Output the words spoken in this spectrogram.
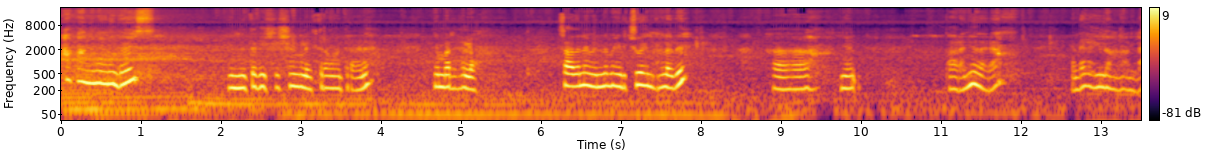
അപ്പം അങ്ങനെയാണ് ഗൈസ് ഇന്നത്തെ വിശേഷങ്ങൾ ഇത്ര മാത്രമാണ് ഞാൻ പറഞ്ഞല്ലോ സാധനം എന്ത് മേടിച്ചു എന്നുള്ളത് ഞാൻ പറഞ്ഞു തരാം. എന്റെ കയ്യിലൊന്നുമില്ല.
